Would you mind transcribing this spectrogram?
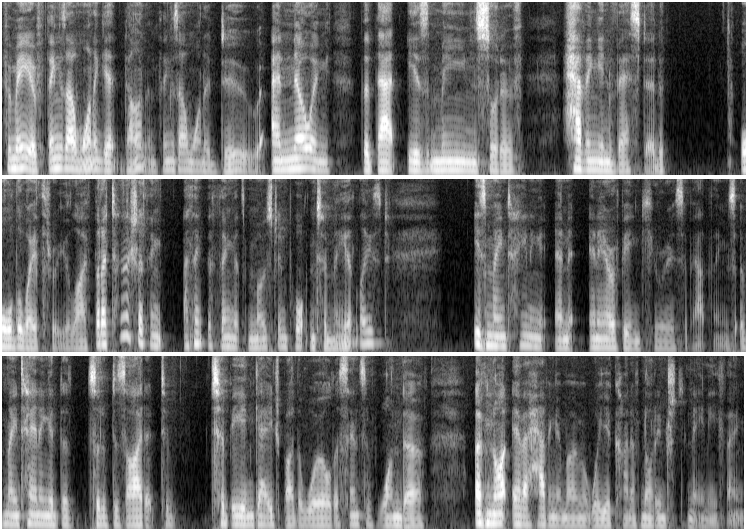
for me of things I want to get done and things I want to do. And knowing that that is means sort of having invested all the way through your life. But I tell you, I think, I think the thing that's most important to me, at least, is maintaining an, an air of being curious about things, of maintaining a sort of desire to, to be engaged by the world, a sense of wonder, of not ever having a moment where you're kind of not interested in anything.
